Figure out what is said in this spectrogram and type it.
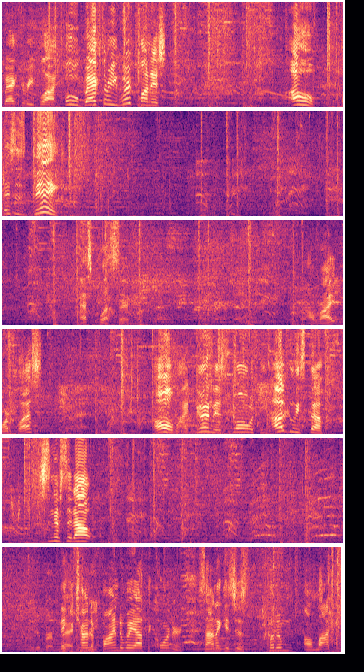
back three block. Oh, back three with punish. Oh, this is big. That's plus, sir. All right, more plus. Oh my goodness, going with the ugly stuff. Sniffs it out. Need to burn Nikki trying to find a way out the corner. Sonic is just put him on lock and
